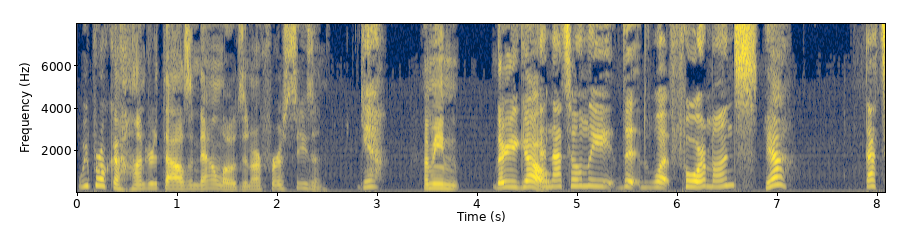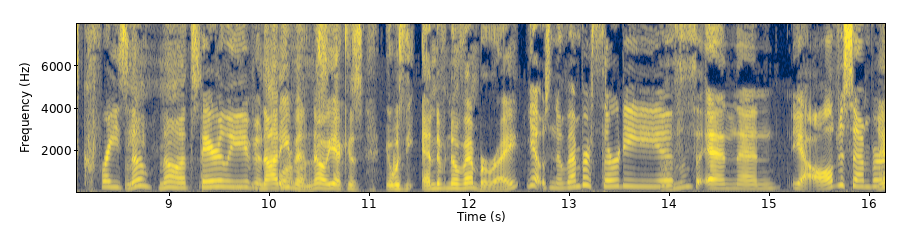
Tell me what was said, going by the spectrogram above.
we broke a hundred thousand downloads in our first season. yeah. I mean, there you go. and that's only the what four months? Yeah, that's crazy no, no, it's barely even not even. No, yeah, because it was the end of November, right? Yeah, it was November 30th, and then yeah, all of December, Mm-hmm.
